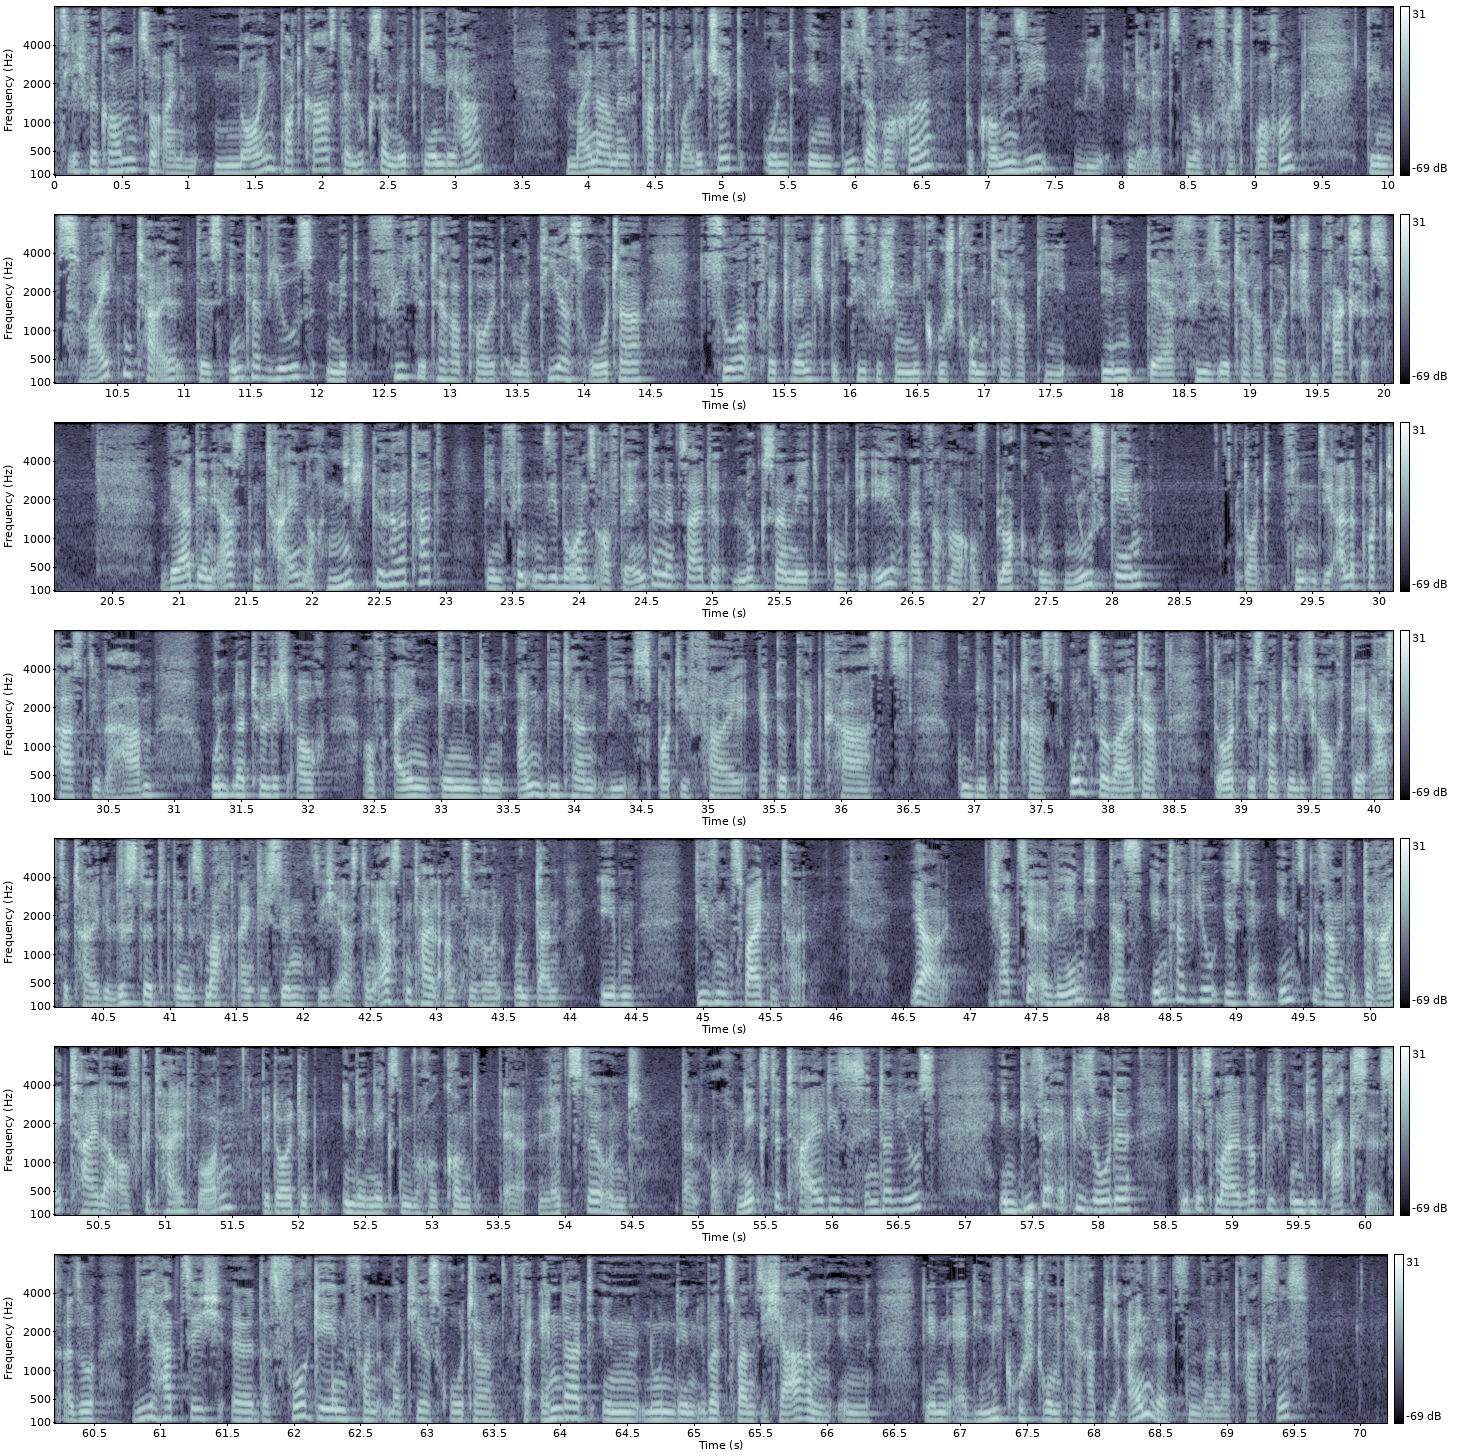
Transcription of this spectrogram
Herzlich willkommen zu einem neuen Podcast der Luxamed GmbH. Mein Name ist Patrick Walicek und in dieser Woche bekommen Sie, wie in der letzten Woche versprochen, den zweiten Teil des Interviews mit Physiotherapeut Matthias Rother zur frequenzspezifischen Mikrostromtherapie in der physiotherapeutischen Praxis. Wer den ersten Teil noch nicht gehört hat, den finden Sie bei uns auf der Internetseite luxamed.de. Einfach mal auf Blog und News gehen Dort finden Sie alle Podcasts, die wir haben und natürlich auch auf allen gängigen Anbietern wie Spotify, Apple Podcasts, Google Podcasts und so weiter. Dort ist natürlich auch der erste Teil gelistet, denn es macht eigentlich Sinn, sich erst den ersten Teil anzuhören und dann eben diesen zweiten Teil. Ja, ich hatte es ja erwähnt, das Interview ist in insgesamt drei Teile aufgeteilt worden. Bedeutet, in der nächsten Woche kommt der letzte und dann auch nächste Teil dieses Interviews. In dieser Episode geht es mal wirklich um die Praxis. Also wie hat sich äh, das Vorgehen von Matthias Rother verändert in nun den über 20 Jahren, in denen er die Mikrostromtherapie einsetzt in seiner Praxis?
